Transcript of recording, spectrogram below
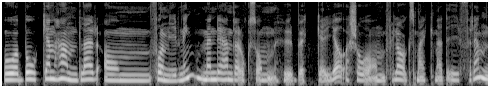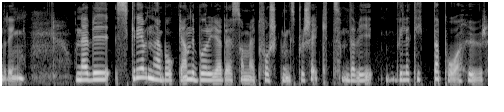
Och boken handlar om formgivning, men det handlar också om hur böcker görs och om förlagsmarknad i förändring. Och när vi skrev den här boken, det började som ett forskningsprojekt där vi ville titta på hur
